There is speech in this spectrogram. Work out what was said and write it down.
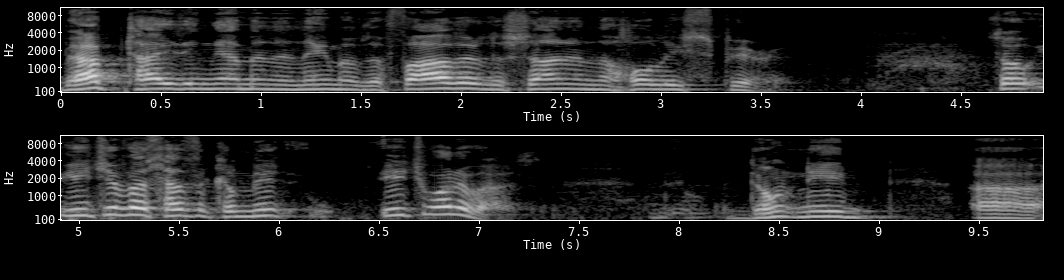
baptizing them in the name of the Father, the Son, and the Holy Spirit. So each of us has a commit, each one of us don't need, uh,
